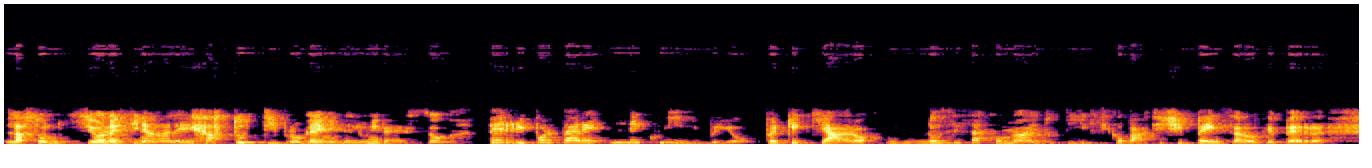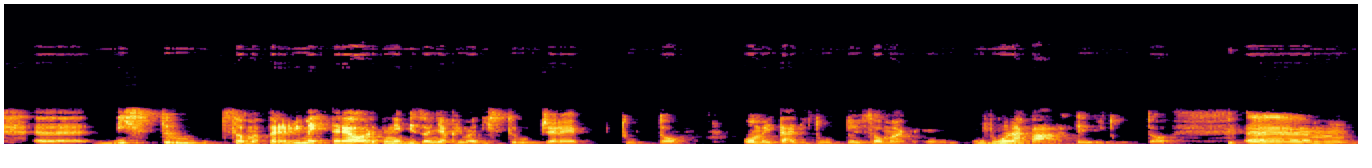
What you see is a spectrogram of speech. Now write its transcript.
la soluzione finale a tutti i problemi dell'universo per riportare l'equilibrio, perché è chiaro, non si sa come mai tutti gli psicopatici pensano che per, eh, distru- insomma, per rimettere ordine bisogna prima distruggere tutto o metà di tutto, insomma, una parte di tutto. Ehm,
